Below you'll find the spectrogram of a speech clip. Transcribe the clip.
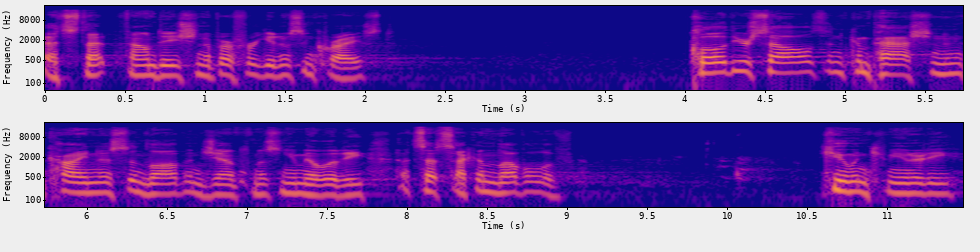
that's that foundation of our forgiveness in Christ. Clothe yourselves in compassion and kindness and love and gentleness and humility. That's that second level of human community,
